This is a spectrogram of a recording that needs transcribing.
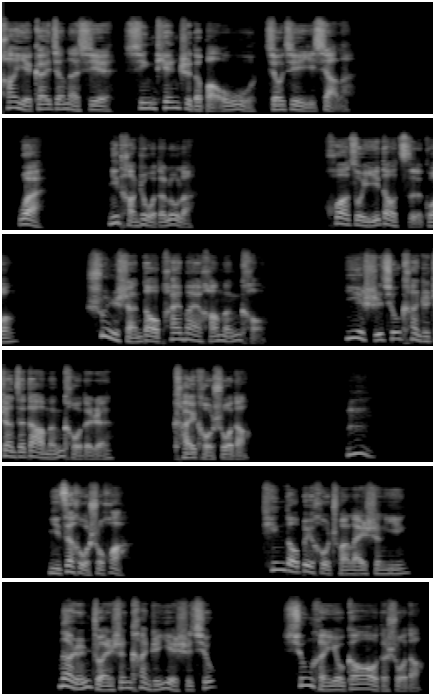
他也该将那些新添置的宝物交接一下了。喂，你挡着我的路了！化作一道紫光，瞬闪到拍卖行门口。叶时秋看着站在大门口的人，开口说道：“嗯，你在和我说话。”听到背后传来声音，那人转身看着叶时秋，凶狠又高傲的说道：“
